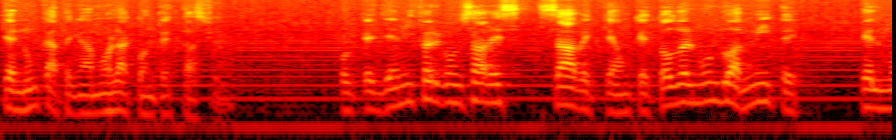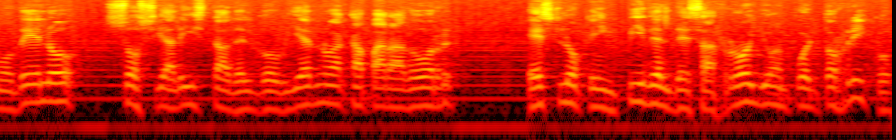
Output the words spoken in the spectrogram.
que nunca tengamos la contestación. Porque Jennifer González sabe que aunque todo el mundo admite que el modelo socialista del gobierno acaparador es lo que impide el desarrollo en Puerto Rico,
